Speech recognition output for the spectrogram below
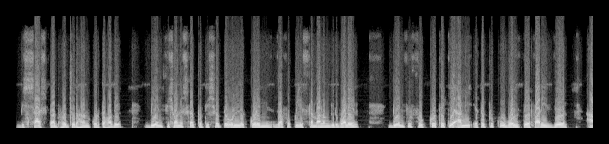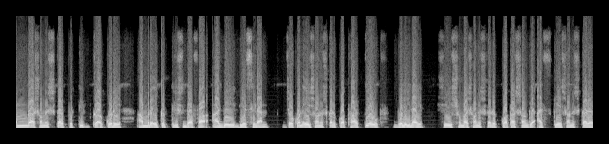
বিশ্বাস বা ধৈর্য ধারণ করতে হবে। বিএনপি সংস্কার প্রতিশব্দ উল্লেখ করে মির্জা ইসলাম আলমগীর বলেন বিএনপি পক্ষ থেকে আমি এতটুকু বলতে পারি যে, আমরা সংস্কার প্রতিজ্ঞা করে আমরা একত্রিশ দফা আগেই দিয়েছিলাম। যখন এই সংস্কার কথা কেউ বলি নাই, সেই সময় সংস্কারের কথার সঙ্গে আজকে সংস্কারের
